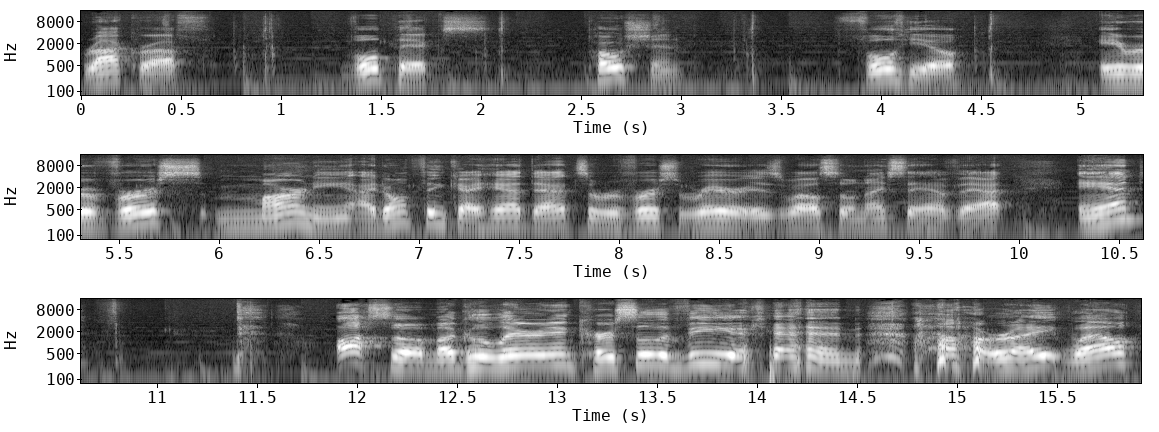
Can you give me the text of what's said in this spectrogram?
Rockruff, Vulpix, Potion, Full Heal, a reverse Marnie. I don't think I had that. It's a reverse rare as well, so nice to have that. And awesome, a Galarian Cursola V again. All right, well,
